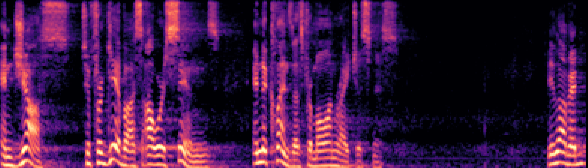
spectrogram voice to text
and just to forgive us our sins and to cleanse us from all unrighteousness. Beloved,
